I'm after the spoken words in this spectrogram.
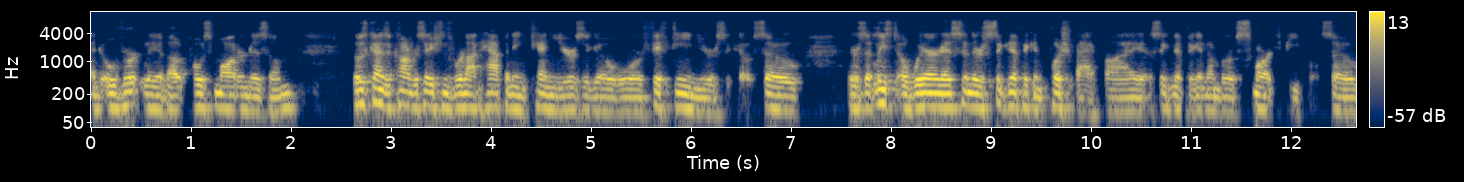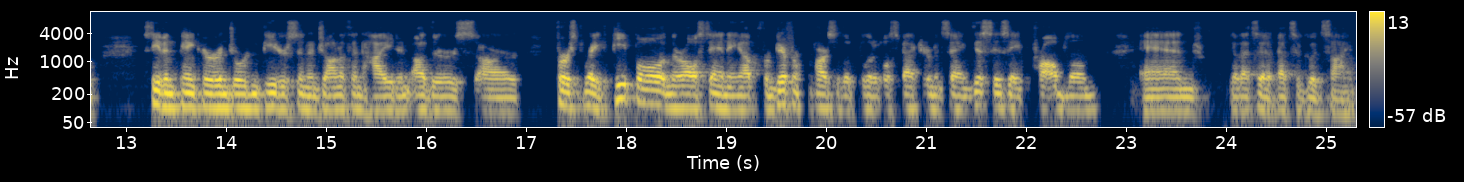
and overtly about postmodernism. Those kinds of conversations were not happening 10 years ago or 15 years ago. So there's at least awareness and there's significant pushback by a significant number of smart people. So Steven Pinker and Jordan Peterson and Jonathan Haidt and others are first-rate people and they're all standing up from different parts of the political spectrum and saying this is a problem and you know, that's a that's a good sign.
